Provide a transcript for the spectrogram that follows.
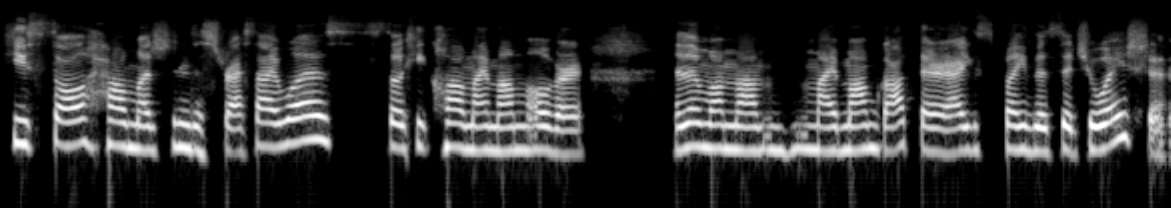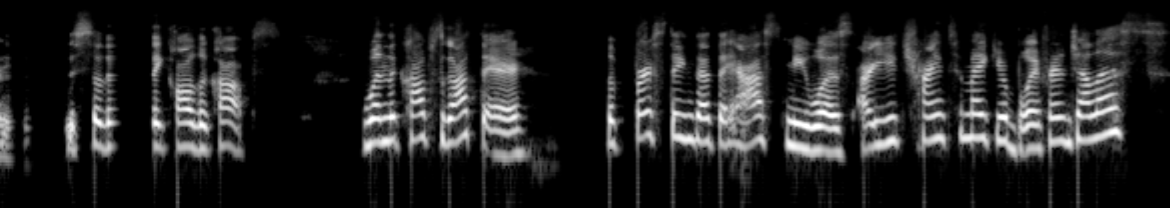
he saw how much in distress I was. So he called my mom over. And then when mom, my mom got there, I explained the situation. So they called the cops. When the cops got there, the first thing that they asked me was, Are you trying to make your boyfriend jealous?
